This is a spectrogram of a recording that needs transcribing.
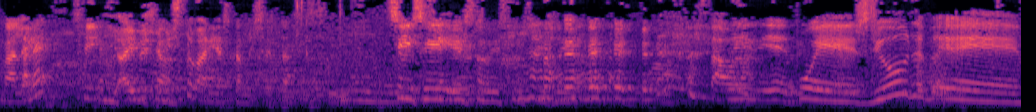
Vale. Sí, ahí he visto varias camisetas. Sí, sí, eso, eso, sí. Está Muy bien. bien. Pues yo eh,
